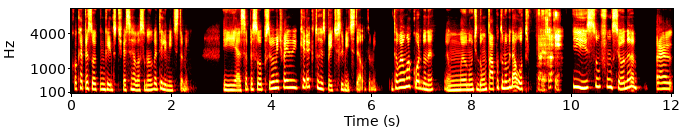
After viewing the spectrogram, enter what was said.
Qualquer pessoa com quem tu estiver se relacionando vai ter limites também. E essa pessoa possivelmente vai querer que tu respeite os limites dela também. Então é um acordo, né? É um, eu não te dou um tapa, tu não me dá outro. Parece ok. E isso funciona para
